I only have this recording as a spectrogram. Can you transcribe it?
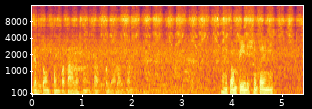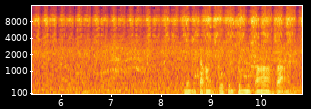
Ganito ang pampatalas ng itak pag-ahasan. Ang pang finish na tayo, no? Yung isa kang pusod-sud mo sa hasasan.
